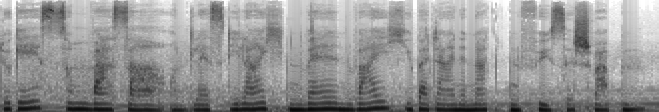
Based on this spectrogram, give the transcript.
Du gehst zum Wasser und lässt die leichten Wellen weich über deine nackten Füße schwappen.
